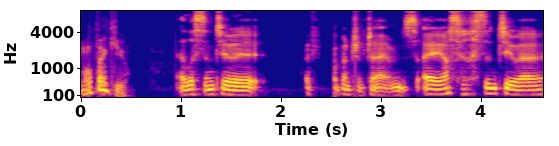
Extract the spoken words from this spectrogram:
well, thank you. I listened to it a, bunch of times. I also listened to uh,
